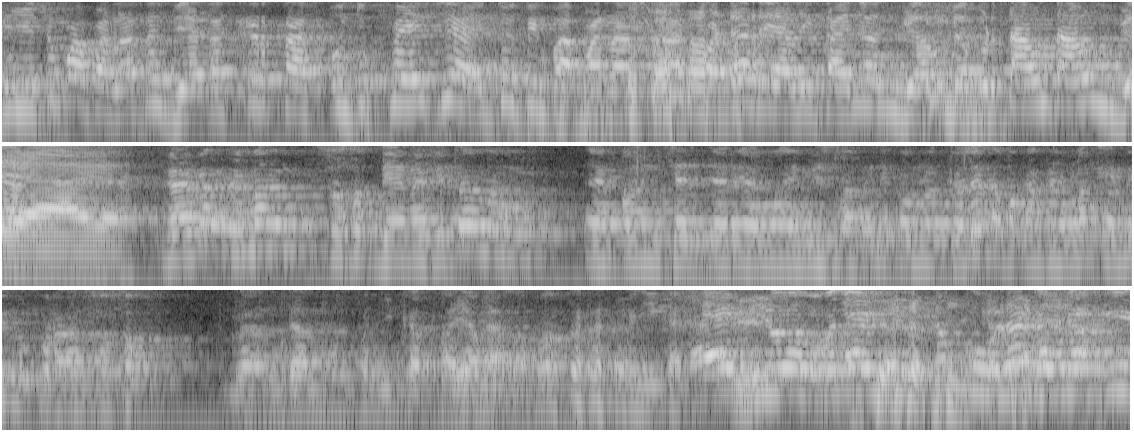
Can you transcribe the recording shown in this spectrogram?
MU itu papan atas di atas kertas. Untuk fansnya itu tim papan atas. Padahal realitanya enggak. Udah bertahun-tahun enggak. Iya, iya. Nggak, emang, memang sosok DMF itu emang yang paling dicari-cari sama MU selama ini. Kalau menurut kalian, apakah memang MU kekurangan sosok gelandang penyikat ayam apa? Penyikat Ya MU itulah, pokoknya MU itu kurang dari kaki.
